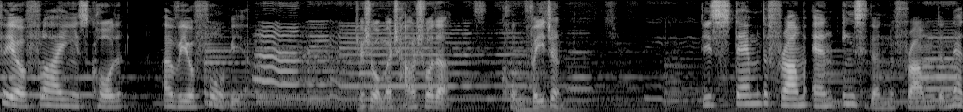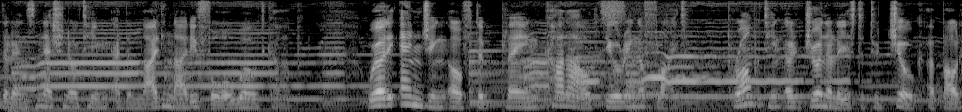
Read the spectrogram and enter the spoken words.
fear of flying is called aviophobia，就是我们常说的恐飞症。This stemmed from an incident from the Netherlands national team at the 1994 World Cup, where the engine of the plane cut out during a flight, prompting a journalist to joke about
